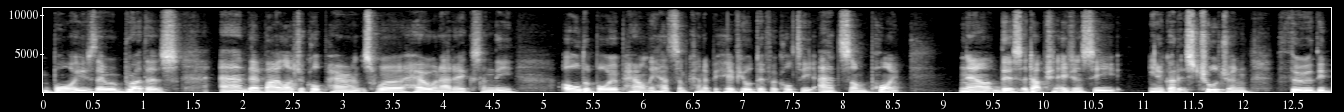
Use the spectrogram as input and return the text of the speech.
boys, they were brothers, and their biological parents were heroin addicts, and the older boy apparently had some kind of behavioral difficulty at some point. Now, this adoption agency, you know, got its children through the,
